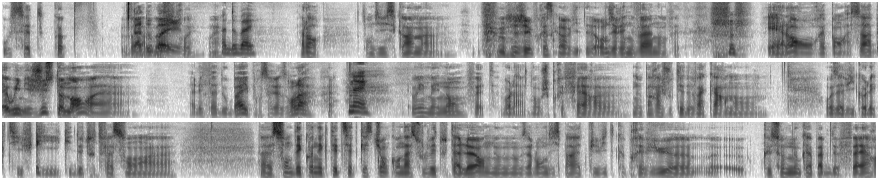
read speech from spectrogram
où cette COP va, à Dubaï. Se ouais. À Dubaï. Alors, on dit c'est quand même J'ai presque envie, on dirait une vanne en fait. Et alors on répond à ça, ben oui, mais justement, euh, elle est à Dubaï pour ces raisons-là. Oui. Oui, mais non en fait. Voilà, donc je préfère euh, ne pas rajouter de vacarme aux, avis collectifs qui, qui de toute façon euh, sont déconnectés de cette question qu'on a soulevée tout à l'heure. Nous, nous allons disparaître plus vite que prévu. Euh, que sommes-nous capables de faire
